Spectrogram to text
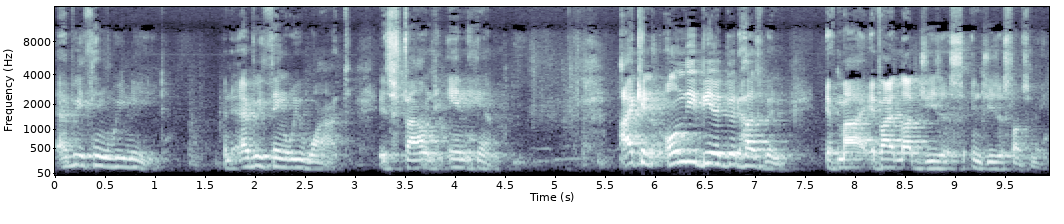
everything we need and everything we want is found in Him. I can only be a good husband if, my, if I love Jesus and Jesus loves me.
